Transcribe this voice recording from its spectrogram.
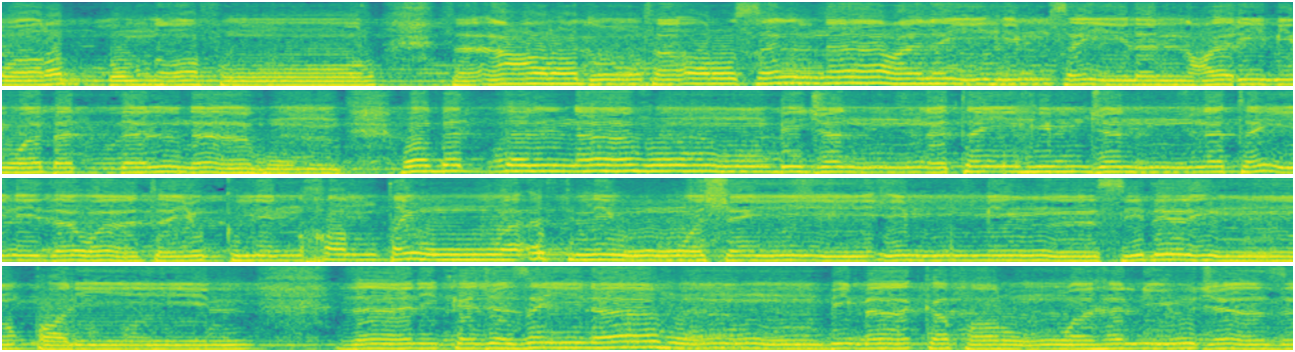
ورب غفور. فأعرضوا فأرسلنا عليهم سيل العرم وبدلناهم وبدلناهم بجنتيهم جنتين ذوات يكل خمط وأثل وشيء من سدر قليل. ذلك جزيناهم بما كفروا وهل يجازى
